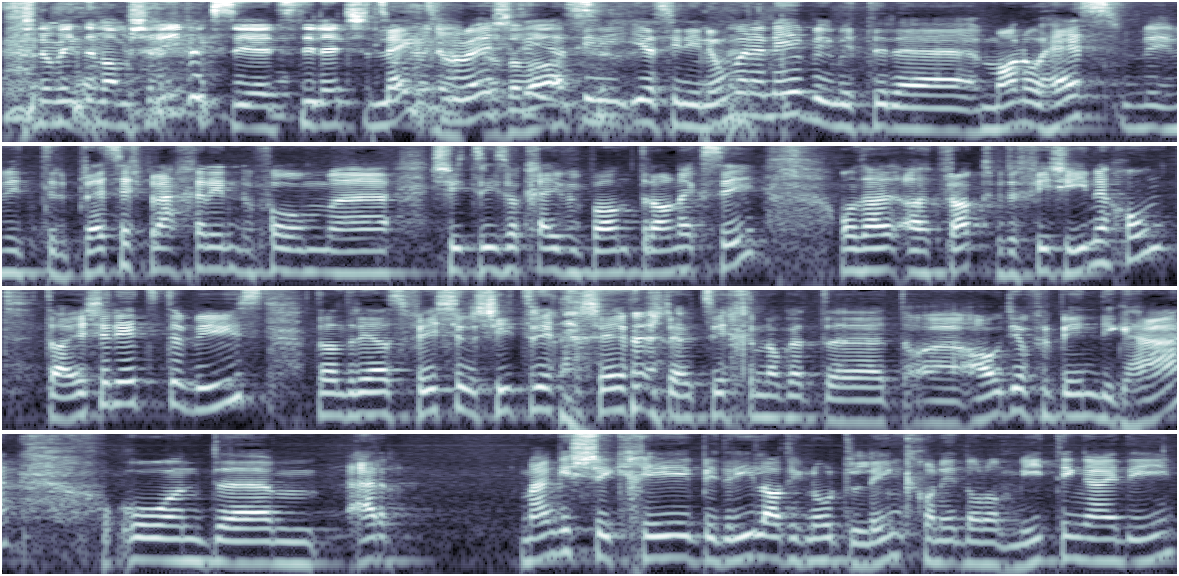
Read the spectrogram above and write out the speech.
Bist du noch mit dem am Schreiben gewesen, jetzt die letzten zwei Minuten, oder was? Ich habe seine Nummer neben mit der äh, Manu Hess, mit, der Pressesprecherin vom äh, Schweizer Eishockey-Verband dran gewesen und hat, gefragt, ob der Fisch reinkommt. Da ist er jetzt bei uns. Der Andreas Fischer, der Schiedsrichterchef, stellt sicher noch die, äh, die Audioverbindung her. Und ähm, er, manchmal schicke ich bei der Einladung nur den Link und nicht nur noch die Meeting-ID.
